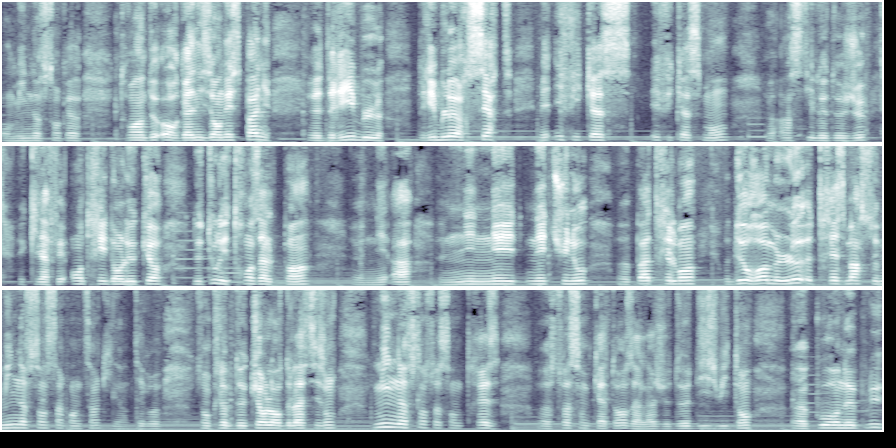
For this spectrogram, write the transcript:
en 1982 organisée en Espagne. Dribble, dribbleur certes, mais efficace, efficacement. Un style de jeu qu'il a fait entrer dans le cœur de tous les transalpins. Euh, né à Nettuno, euh, pas très loin de Rome, le 13 mars 1955. Il intègre son club de cœur lors de la saison 1973-74 à l'âge de 18 ans pour ne plus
